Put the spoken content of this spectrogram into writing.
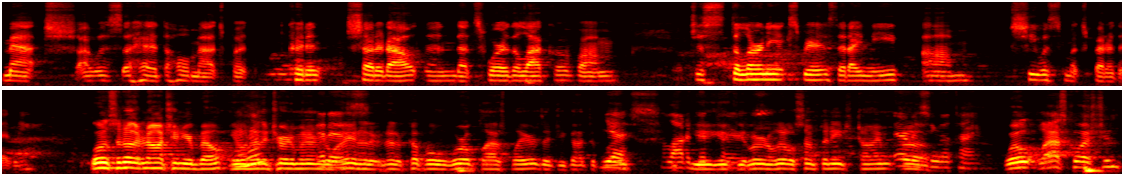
match. I was ahead the whole match, but couldn't shut it out. And that's where the lack of um, just the learning experience that I need. Um, she was much better than me. Well, it's another notch in your belt, you know, Mhm. another tournament underway, another, another couple world class players that you got to play. Yes, a lot of You, good you, players. you learn a little something each time. Every Uh, single time. Well, last question.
